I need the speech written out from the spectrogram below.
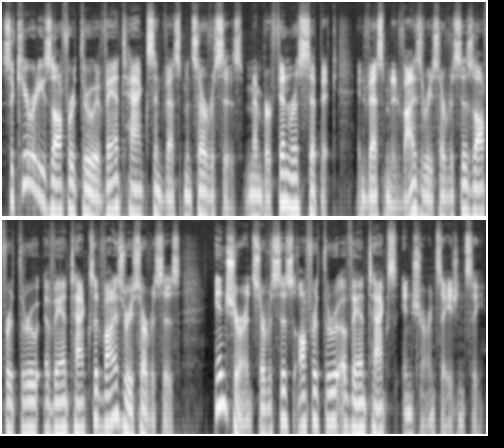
Securities offered through Avantax Investment Services, member FINRA SIPC. Investment advisory services offered through Avantax Advisory Services. Insurance services offered through Avantax Insurance Agency.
